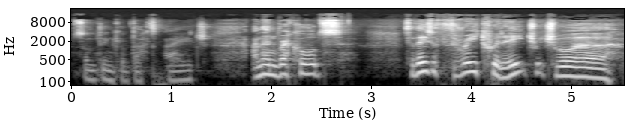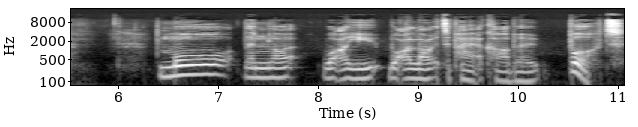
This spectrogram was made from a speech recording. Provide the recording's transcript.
something of that age. And then records. So these are three quid each, which were more than like what I what I like to pay at a car boot, but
